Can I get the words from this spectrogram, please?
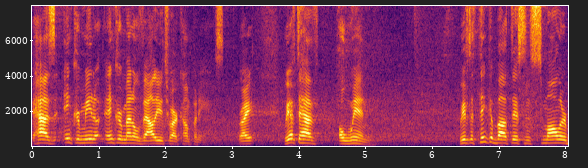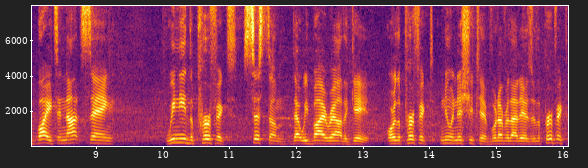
has incremental, incremental value to our companies, right? We have to have a win. We have to think about this in smaller bites and not saying we need the perfect system that we buy right out of the gate or the perfect new initiative, whatever that is, or the perfect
